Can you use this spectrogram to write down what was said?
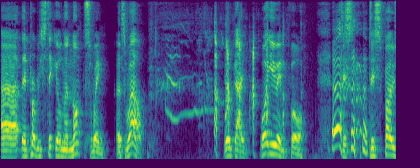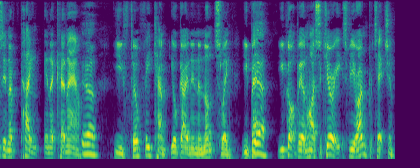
Uh, they'd probably stick you on the nonce wing as well. You're going, what are you in for? Dis- disposing of paint in a canal. Yeah. You filthy cunt, you're going in a nonce wing. You bet. Yeah. You got to be on high security. It's for your own protection.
